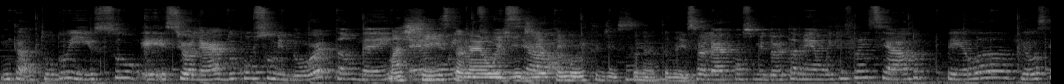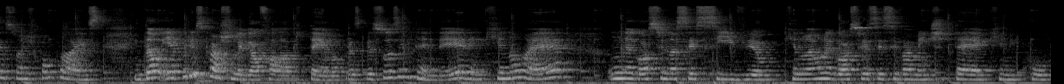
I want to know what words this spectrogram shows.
Então, tudo isso, esse olhar do consumidor também é Machista, muito né? Hoje em dia tem muito disso, né? Também. Esse olhar do consumidor também é muito influenciado pela, pelas questões de compliance. Então, e é por isso que eu acho legal falar do tema, para as pessoas entenderem que não é um negócio inacessível, que não é um negócio excessivamente técnico,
